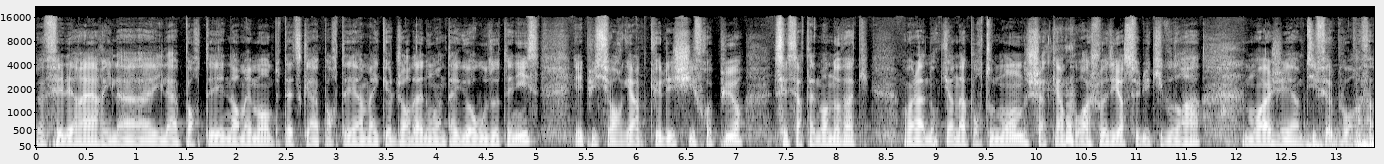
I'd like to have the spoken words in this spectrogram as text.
euh, Federer, il a, il a apporté énormément, peut-être ce qu'a apporté un Michael Jordan ou un Tiger Woods au tennis. Et puis si on regarde que les chiffres purs, c'est certainement Novak. Voilà, donc il y en a pour tout le monde. Chacun pourra choisir celui qu'il voudra. Moi, j'ai un petit faible pour Rafa.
